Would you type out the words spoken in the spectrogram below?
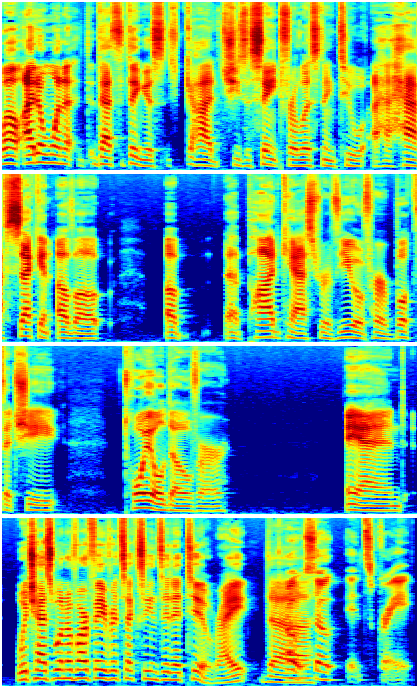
Well, I don't want to. That's the thing is, God, she's a saint for listening to a half second of a, a a podcast review of her book that she toiled over, and which has one of our favorite sex scenes in it too, right? The oh, so it's great.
